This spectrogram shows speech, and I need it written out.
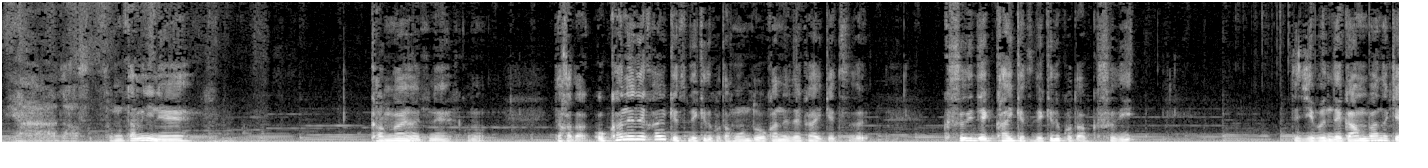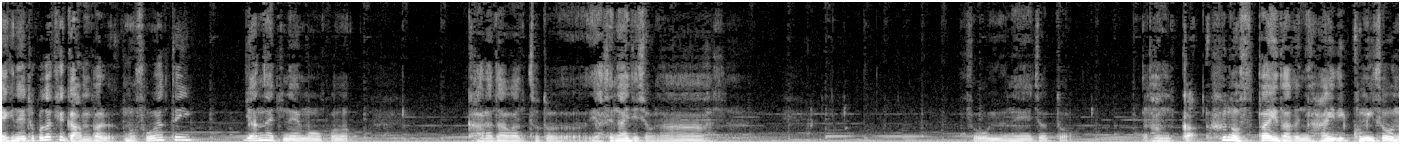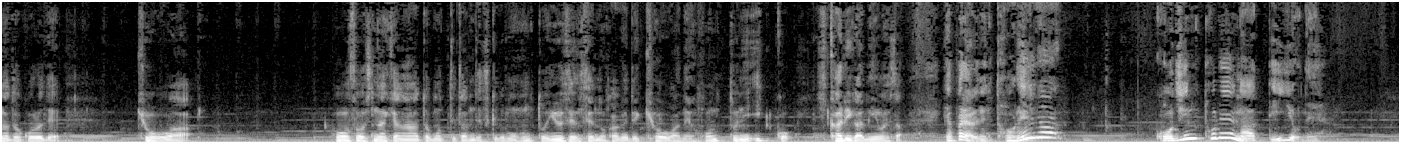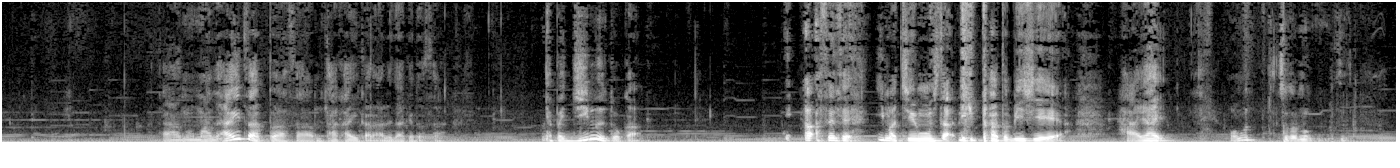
いやー、だそのためにね、考えないとね、この、だから、お金で解決できることは本当お金で解決。薬で解決できることは薬。で、自分で頑張んなきゃいけないとこだけ頑張る。もうそうやってやんないとね、もうこの、体はちょっと痩せないでしょうな。そういうね、ちょっと、なんか、負のスパイラルに入り込みそうなところで、今日は放送しなきゃなと思ってたんですけども、本当、ゆう先生のおかげで今日はね、本当に一個光が見えました。やっぱりあれね、トレーナー、個人トレーナーっていいよね。あの、まあ、ライズアップはさ、高いからあれだけどさ、やっぱりジムとか、あ、先生、今注文したリッパーと BCA や。早い。ちょっともう、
